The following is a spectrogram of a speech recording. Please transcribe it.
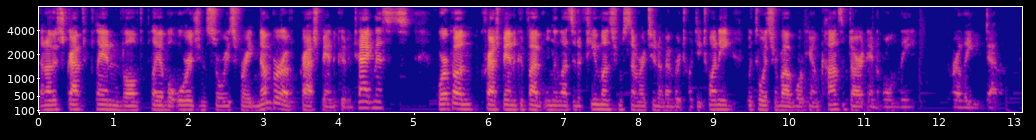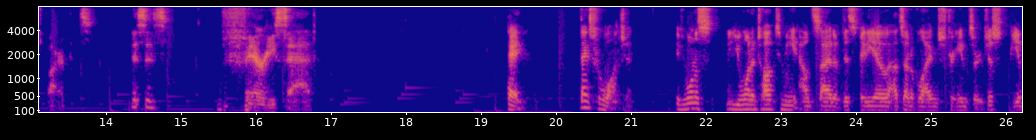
Another scrapped plan involved playable origin stories for a number of Crash Bandicoot antagonists. Work on Crash Bandicoot 5 only lasted a few months from summer to November 2020, with Toys for Bob working on concept art and only early demo environments. This is very sad. Hey, thanks for watching if you want to you want to talk to me outside of this video, outside of live streams, or just be a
